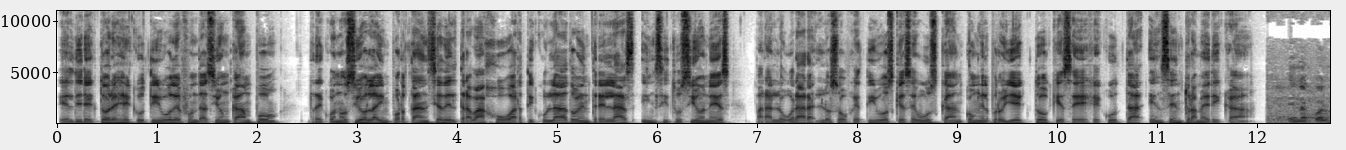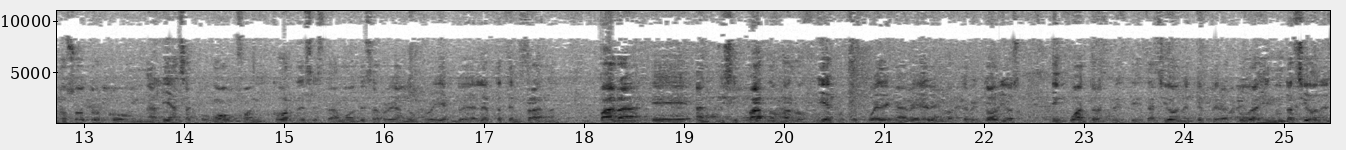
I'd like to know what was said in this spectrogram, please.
El director ejecutivo de Fundación Campo reconoció la importancia del trabajo articulado entre las instituciones para lograr los objetivos que se buscan con el proyecto que se ejecuta en Centroamérica. En la cual nosotros con alianza con OFAN y Cordes estamos desarrollando un proyecto de alerta temprana para eh, anticiparnos a los riesgos que pueden haber en los territorios en cuanto a las precipitaciones, temperaturas, inundaciones,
